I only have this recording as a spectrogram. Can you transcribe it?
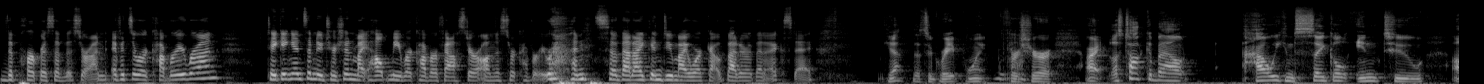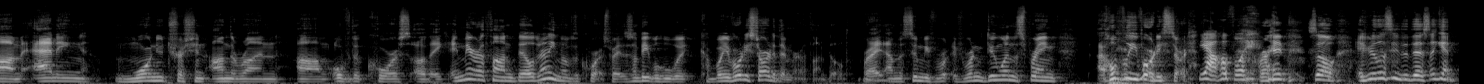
the purpose of this run? If it's a recovery run taking in some nutrition might help me recover faster on this recovery run so that I can do my workout better the next day. Yeah, that's a great point yeah. for sure. All right, let's talk about how we can cycle into um, adding more nutrition on the run um, over the course of a, a, marathon build, not even over the course, right? There's some people who would, have already started their marathon build, right? Mm-hmm. I'm assuming if if you're doing one in the spring, hopefully you've already started. yeah, hopefully. Right? So if you're listening to this, again,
